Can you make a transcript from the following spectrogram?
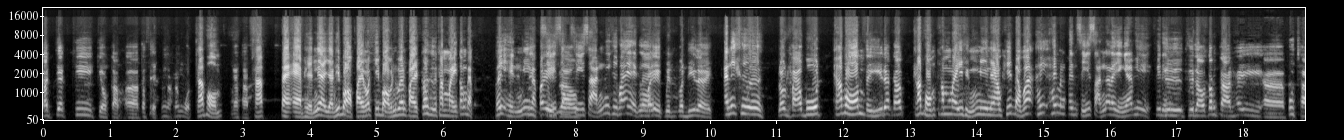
กัจเจ็ตที่เกี่ยวกับเอ่อเกษตรทั้งหมดครับผมนะครับ ครับ แต่แอบเห็นเนี่ยอย่างที่บอกไปเมื่อกี้บอกเพื่อนๆไป ก็คือทำไมต้องแบบเฮ้ยเห็นมีแบบนี่พระเอสีกสันเรา สีสันนี่คือพระเอกเลพย ระเอกเป็นวันนี้เลยอันนี้คือรองเท้าบูทครับผมสีนะครับ ครับผมทำไมถึงมีแนวคิดแบบว่าให้ให้มันเป็นสีสันอะไรอย่างเงี้ยพี่พี่ดิคือคือเราต้องการให้เอ่อผู้ใช้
